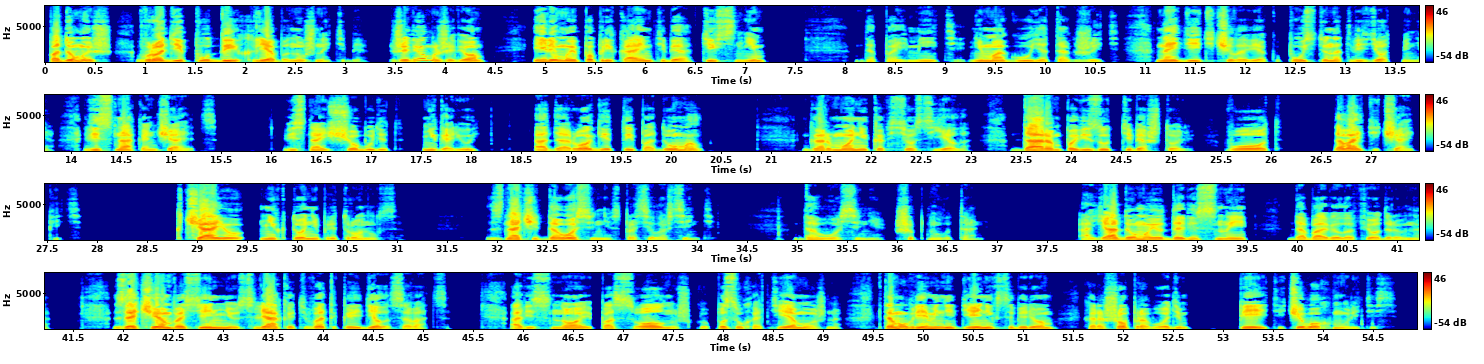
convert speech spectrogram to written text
Подумаешь, вроде пуды хлеба нужны тебе. Живем и живем. Или мы попрекаем тебя, тесним. Да поймите, не могу я так жить. Найдите человека, пусть он отвезет меня. Весна кончается. Весна еще будет, не горюй. О дороге ты подумал? Гармоника все съела. Даром повезут тебя, что ли? Вот, давайте чай пить. К чаю никто не притронулся. — Значит, до осени? — спросил Арсентий. — До осени, — шепнула Таня. — А я думаю, до весны, — добавила Федоровна. — Зачем в осеннюю слякоть в этакое дело соваться? А весной по солнышку, по сухоте можно. К тому времени денег соберем, хорошо проводим. Пейте, чего хмуритесь?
